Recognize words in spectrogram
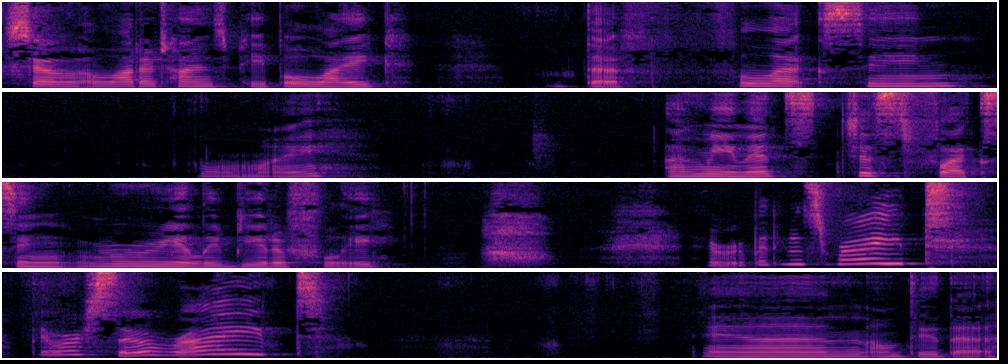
So a lot of times people like the flexing, oh my, I mean, it's just flexing really beautifully. Everybody was right. They were so right. And I'll do the,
